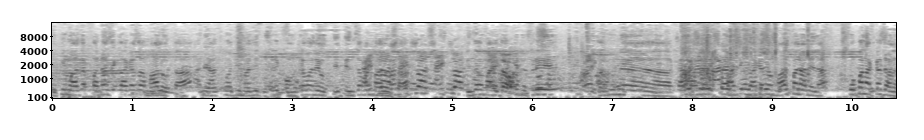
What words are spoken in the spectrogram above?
किती माझा पन्नास एक लाखाचा माल होता. आणि आजूबाजू माझे दुसरे काउंटरवाले होते. त्यांचा पण माल होता. त्यांचा माल बाकी दुसरे अजून लाखाचा माल पण आलेला. तो पण अख्खा झाला.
